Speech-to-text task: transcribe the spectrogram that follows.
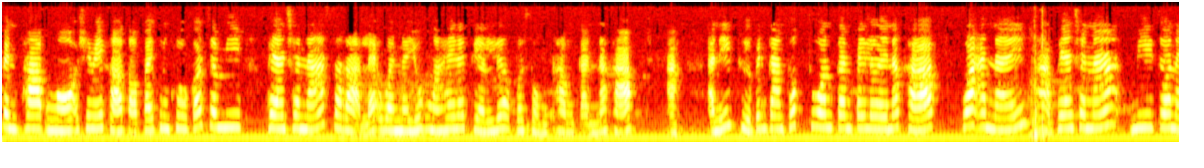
เป็นภาพเงาะใช่ไหมคะ ต่อไปคุณครูก็จะมีพยัญชนะสระและวรรณยุกต์มาให้นักเรียนเลือกผสมคำกันนะคะอะอันนี้ถือเป็นการทบทวนกันไปเลยนะคะ ว่าอันไหนอะพยัญชนะมีตัวไหน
